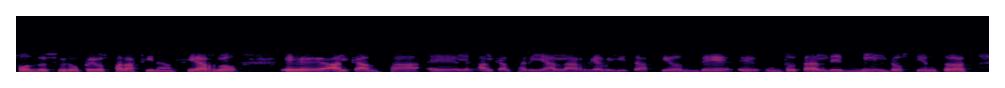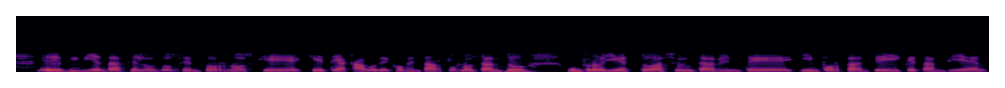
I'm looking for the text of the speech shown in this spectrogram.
fondos europeos para financiarlo, alcanza, alcanzaría la rehabilitación de eh, un total de 1.200 eh, viviendas en los dos entornos que, te acabo de comentar. Por lo tanto, mm. un proyecto absolutamente importante y que también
